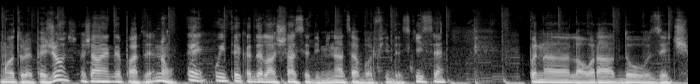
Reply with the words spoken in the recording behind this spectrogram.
măture pe jos și așa mai departe. Nu. E, uite că de la 6 dimineața vor fi deschise până la ora 20.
